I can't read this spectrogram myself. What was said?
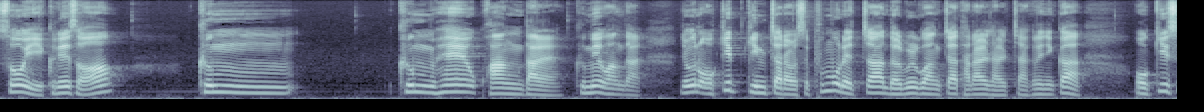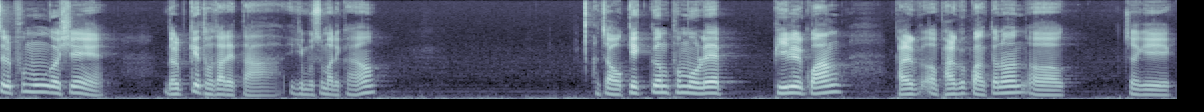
소위 그래서 금 금회광달 금회광달. 여기는 옷깃 김자라고 해서 품물의 자 넓을 광자 달할 달자. 그러니까 옷깃을 품은 것이 넓게 도달했다. 이게 무슨 말일까요? 자 옷깃금 품물의 빌광 발, 어, 발극광 또는 어 저기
